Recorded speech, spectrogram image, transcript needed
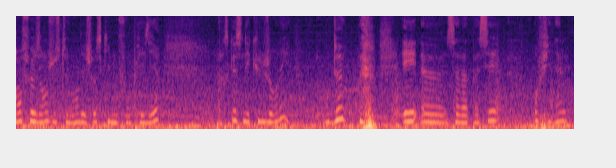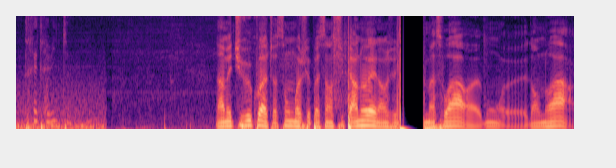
en faisant justement des choses qui nous font plaisir parce que ce n'est qu'une journée ou deux et euh, ça va passer euh, au final très très vite. Non mais tu veux quoi? De toute façon moi je vais passer un super Noël, hein. je vais m'asseoir bon dans le noir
